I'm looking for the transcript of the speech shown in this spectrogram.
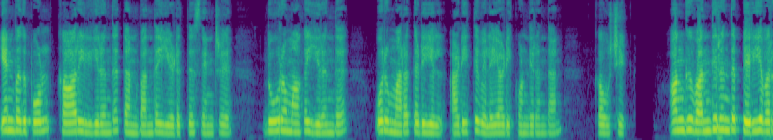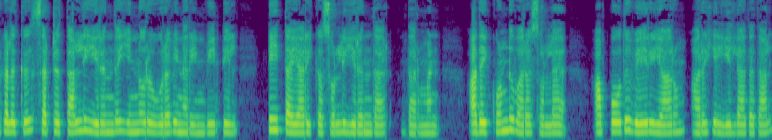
என்பது போல் காரில் இருந்த தன் பந்தை எடுத்து சென்று தூரமாக இருந்த ஒரு மரத்தடியில் அடித்து விளையாடிக் கொண்டிருந்தான் கௌஷிக். அங்கு வந்திருந்த பெரியவர்களுக்கு சற்று தள்ளி இருந்த இன்னொரு உறவினரின் வீட்டில் டீ தயாரிக்க சொல்லி இருந்தார் தர்மன். அதை கொண்டு வர சொல்ல அப்போது வேறு யாரும் அருகில் இல்லாததால்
